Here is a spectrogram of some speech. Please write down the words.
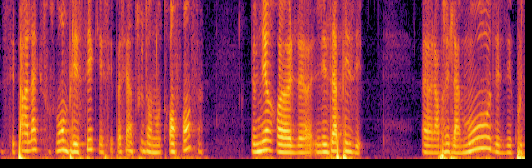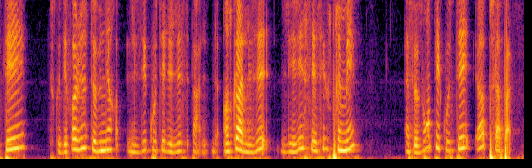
ces parts-là qui sont souvent blessées, qui s'est passé un truc dans notre enfance, de venir les apaiser. leur poser de l'amour, de les écouter, parce que des fois juste de venir les écouter, les en tout cas les, les laisser s'exprimer, elles se sentent écoutées, et hop, ça passe.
